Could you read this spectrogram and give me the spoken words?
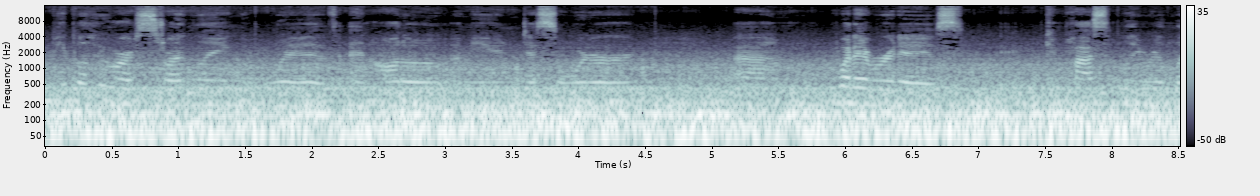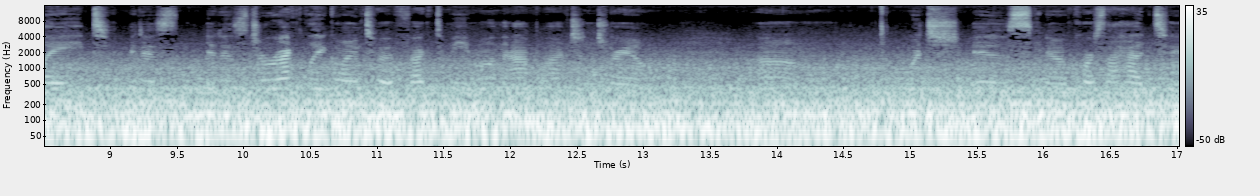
But people who are struggling with an autoimmune disorder, um, whatever it is, can possibly relate. It is it is directly going to affect me on the Appalachian Trail, um, which is you know of course I had to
